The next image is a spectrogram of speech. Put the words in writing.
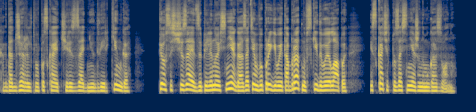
Когда Джеральд выпускает через заднюю дверь Кинга, Пес исчезает за пеленой снега, а затем выпрыгивает обратно, вскидывая лапы, и скачет по заснеженному газону.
